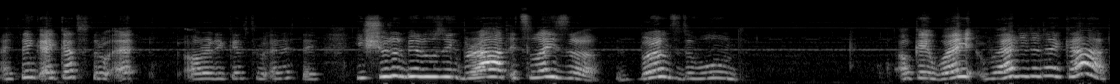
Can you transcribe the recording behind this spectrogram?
I think I cut through already cut through anything. He shouldn't be losing blood. It's laser. It burns the wound. Okay, where where did I cut?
